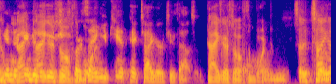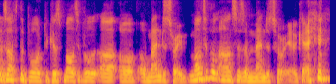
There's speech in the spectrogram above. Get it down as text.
in, into, into Tigers the, off the start board. saying you can't pick Tiger 2000. Tigers off the board. Um, So Tigers off the board because multiple are, are, are mandatory. Multiple answers are mandatory. Okay.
